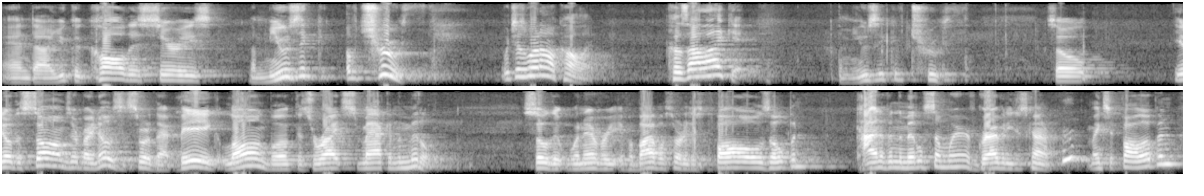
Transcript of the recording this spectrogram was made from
And uh, you could call this series The Music of Truth, which is what I'll call it, because I like it. The Music of Truth. So, you know, the Psalms, everybody knows it's sort of that big, long book that's right smack in the middle so that whenever, if a Bible sort of just falls open, kind of in the middle somewhere, if gravity just kind of hmm, makes it fall open,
